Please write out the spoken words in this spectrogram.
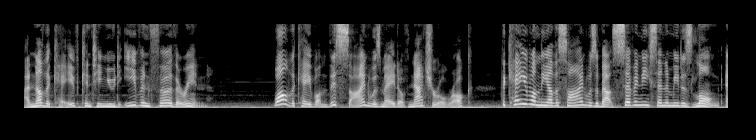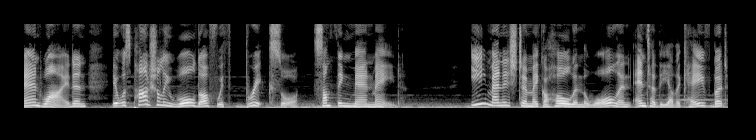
another cave continued even further in. While the cave on this side was made of natural rock, the cave on the other side was about 70 centimeters long and wide, and it was partially walled off with bricks or something man made. E managed to make a hole in the wall and enter the other cave, but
